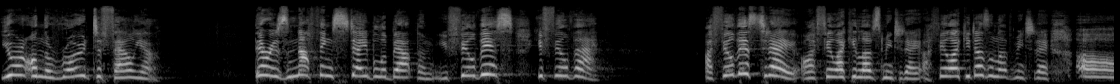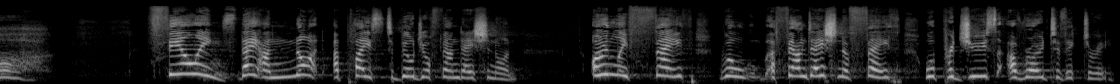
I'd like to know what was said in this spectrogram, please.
you're on the road to failure. There is nothing stable about them. You feel this, you feel that. I feel this today. Oh, I feel like he loves me today. I feel like he doesn't love me today. Oh, feelings, they are not a place to build your foundation on. Only faith will, a foundation of faith will produce a road to victory.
